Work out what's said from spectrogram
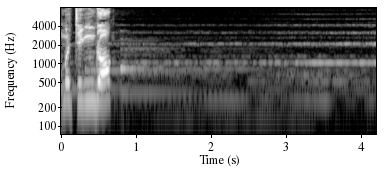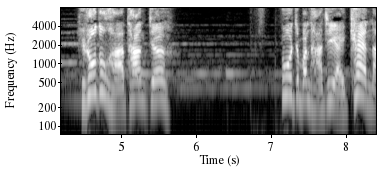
ไม่จริงหรอก ฮิโร่ต้องหาทางเจอ ไม่ว่าจะปัญหาจะใหญ่แค่ไหน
